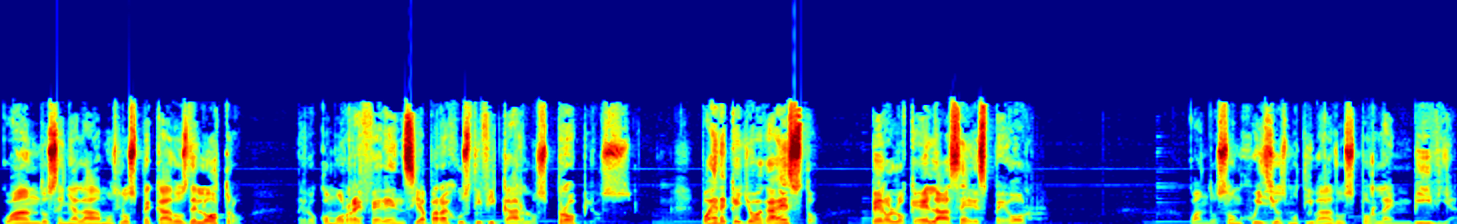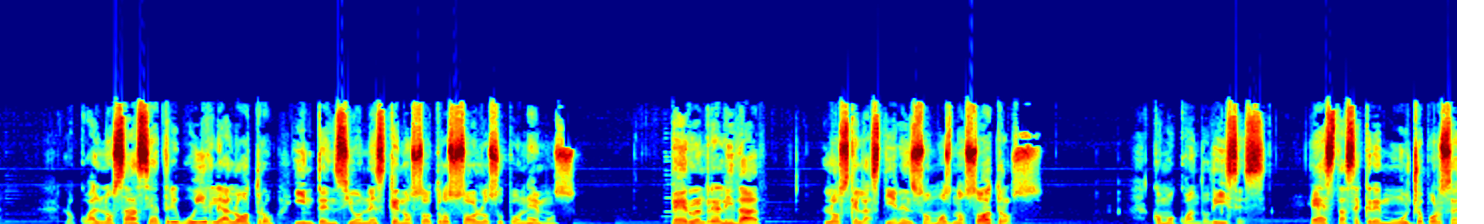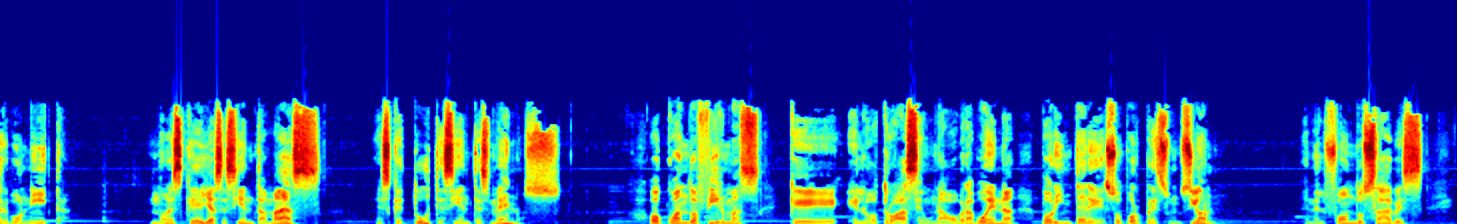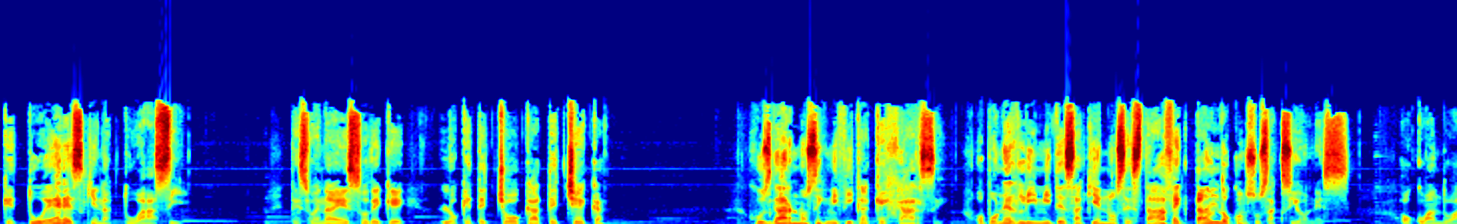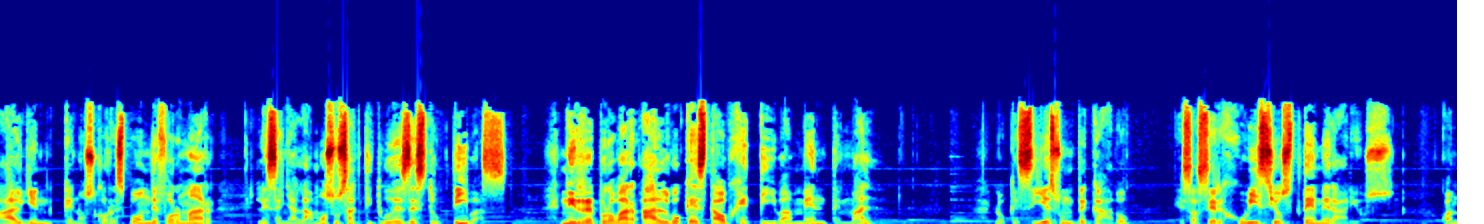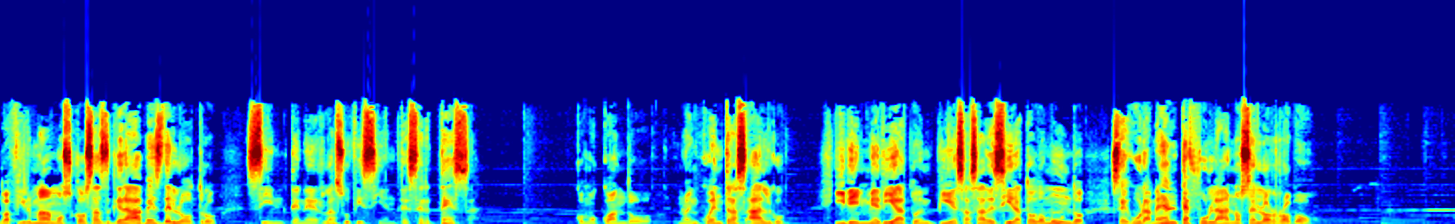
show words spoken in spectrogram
Cuando señalamos los pecados del otro, pero como referencia para justificar los propios puede que yo haga esto, pero lo que él hace es peor. Cuando son juicios motivados por la envidia, lo cual nos hace atribuirle al otro intenciones que nosotros solo suponemos, pero en realidad los que las tienen somos nosotros. Como cuando dices, esta se cree mucho por ser bonita. No es que ella se sienta más, es que tú te sientes menos. O cuando afirmas que el otro hace una obra buena por interés o por presunción. En el fondo sabes que tú eres quien actúa así. ¿Te suena eso de que lo que te choca te checa? Juzgar no significa quejarse o poner límites a quien nos está afectando con sus acciones, o cuando a alguien que nos corresponde formar le señalamos sus actitudes destructivas, ni reprobar algo que está objetivamente mal. Lo que sí es un pecado es hacer juicios temerarios, cuando afirmamos cosas graves del otro sin tener la suficiente certeza, como cuando no encuentras algo y de inmediato empiezas a decir a todo mundo, seguramente fulano se lo robó.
